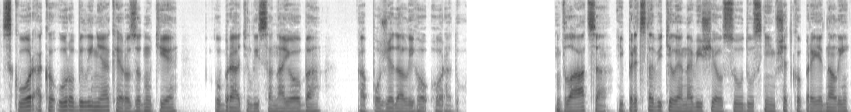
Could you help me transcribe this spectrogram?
Skôr ako urobili nejaké rozhodnutie, obrátili sa na Jóba a požiadali ho o radu. Vládca i predstavitelia Najvyššieho súdu s ním všetko prejednali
